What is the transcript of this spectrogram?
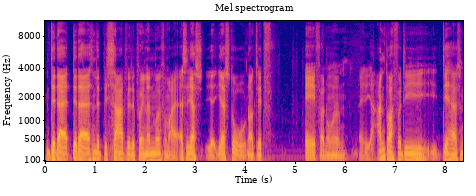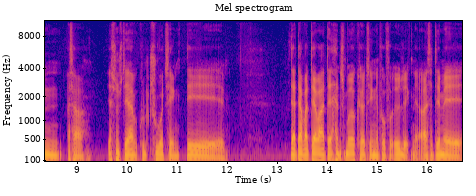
men det der, det der er sådan lidt bizart ved det på en eller anden måde for mig, altså jeg, jeg, jeg stod nok lidt af for nogle af de andre, fordi det her sådan, altså jeg synes det her kulturting, det der, der var, der var det, hans måde at køre tingene på for ødelæggende, og altså det med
